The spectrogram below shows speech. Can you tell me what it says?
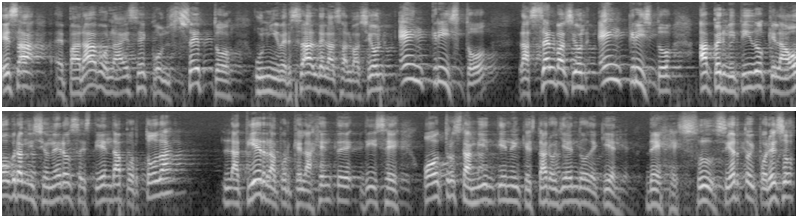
esa eh, parábola, ese concepto universal de la salvación en Cristo, la salvación en Cristo ha permitido que la obra misionero se extienda por toda la tierra, porque la gente dice, otros también tienen que estar oyendo de quién de Jesús, ¿cierto? Y por eso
